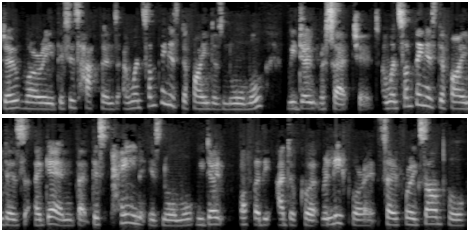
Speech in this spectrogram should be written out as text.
don't worry, this has happened. And when something is defined as normal, we don't research it. And when something is defined as, again, that this pain is normal, we don't offer the adequate relief for it. So, for example,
